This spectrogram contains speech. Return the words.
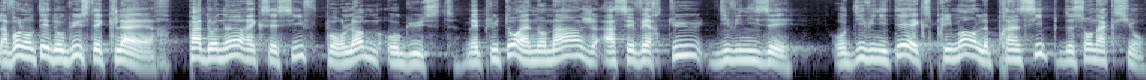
La volonté d'Auguste est claire, pas d'honneur excessif pour l'homme Auguste, mais plutôt un hommage à ses vertus divinisées, aux divinités exprimant le principe de son action.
